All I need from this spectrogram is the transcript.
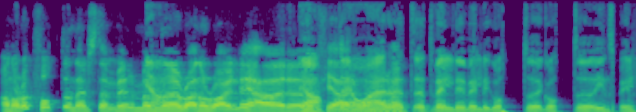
han har nok fått en del stemmer, men Ja. eh, Ryan O'Reilly er uh, Ja, fjerde det er et, et veldig, veldig godt, eh, godt eh, innspill.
